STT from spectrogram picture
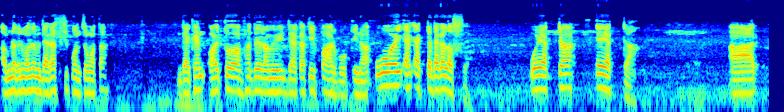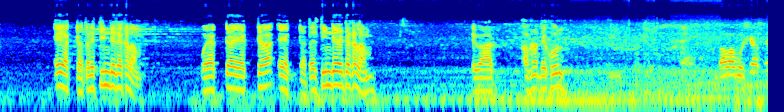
আপনাদের মাঝে আমি দেখাচ্ছি পঞ্চমাতা। দেখেন হয়তো আপনাদের আমি দেখাতে পারব কি না ওই এক- একটা দেখা যাচ্ছে। ওই একটা এই একটা। আর এই একটা, তাহলে তিনটে দেখালাম। ওই একটা একটা একটা, তাহলে তিনটে দেখালাম। এবার আপনারা দেখুন। বাবা বসে আছে।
